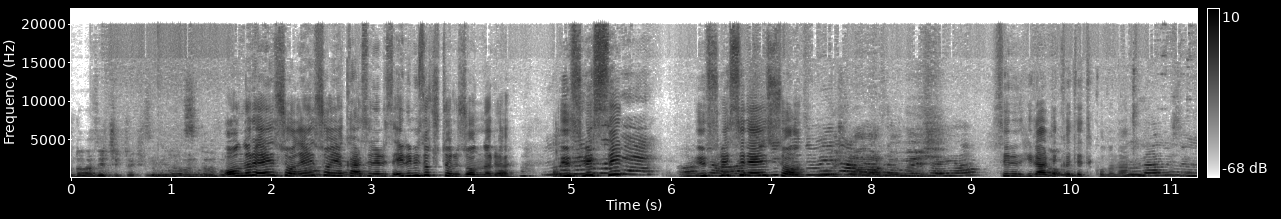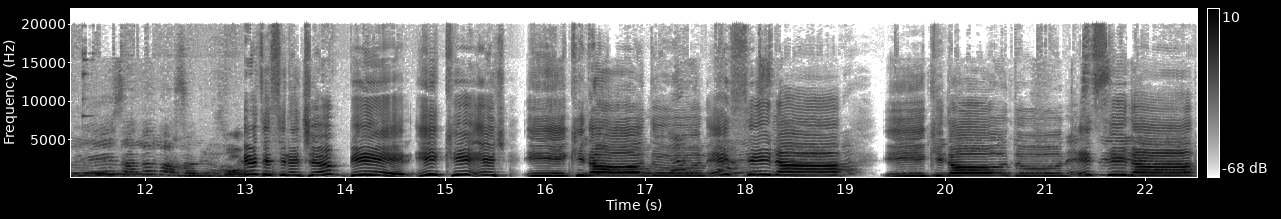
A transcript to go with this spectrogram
Oradan ateş çıkacak şimdi. Bunun ön tarafı- Onları en son en son yakarsın Elis. Elimizde tutarız onları. Üflesin. Üflesin en son. Bu iş daha var Tomuş. Senin Hilal dikkat et koluna. İyi senden haber? Evet Esile'cim. Bir, iki, üç. İyi ki doğdun Esila. İyi ki doğdun Esila.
